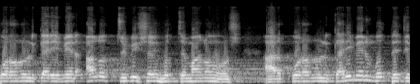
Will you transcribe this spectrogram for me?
কোরআনুল বিষয় হচ্ছে মানুষ। আর মধ্যে যে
